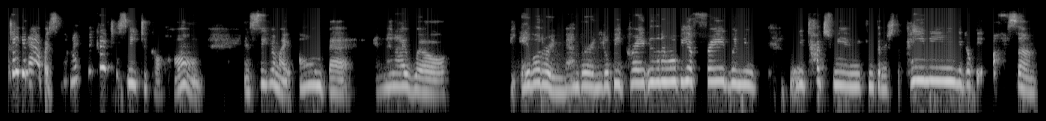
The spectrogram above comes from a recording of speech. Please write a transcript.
take a nap. I said, I think I just need to go home and sleep in my own bed. And then I will be able to remember and it'll be great. And then i won't be afraid when you when you touch me and you can finish the painting. It'll be awesome.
